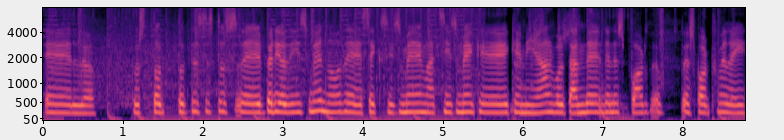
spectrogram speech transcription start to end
el, pues, tot, tot aquest eh, periodisme no, de sexisme, machisme que, que n'hi ha al voltant de, de l'esport esport femení.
